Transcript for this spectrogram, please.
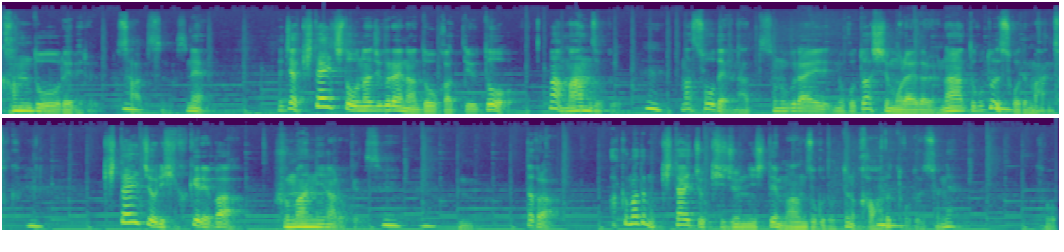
感動レベルのサービスなんですね、でじゃあ期待値と同じぐらいなのはどうかっていうとまあ満足。うん。うんまあそうだよなそのぐらいのことはしてもらえるだろうなってことでそこで満足、うん。期待値より低ければ不満になるわけですよ、うんだからあくまでも期待値を基準にして満足度っていうのは変わるってことですよね、そう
